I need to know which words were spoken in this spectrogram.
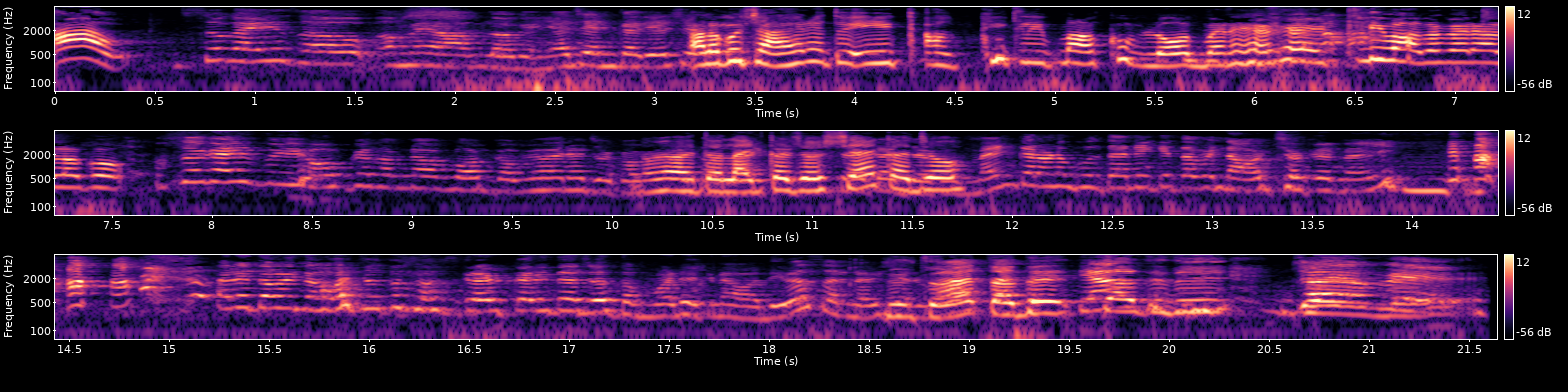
આવ. સો ગાઈઝ અમે આ બ્લોગ અહીંયા જ કરીએ છીએ. આ લોકો ચાહે ને તો એક આખી ક્લિપમાં આખો બ્લોગ બનાવી શકે એટલી વાતો કરે આ લોકો. સો ગાઈઝ વી હોપ કે તમને આ બ્લોગ ગમ્યો હોય ને. જો ગમ્યો ગમ્યો હોય તો લાઈક કરજો, શેર કરજો. કમેન્ટ કરવાનું ભૂલતા નહીં કે તમે નાવ છો કે નહીં. અને તમે નવા છો તો સબસ્ક્રાઇબ કરી દેજો. તો મળે એક નવા દિવસ અને નવી શરૂઆત સાથે. ત્યાં સુધી જય અંબે.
